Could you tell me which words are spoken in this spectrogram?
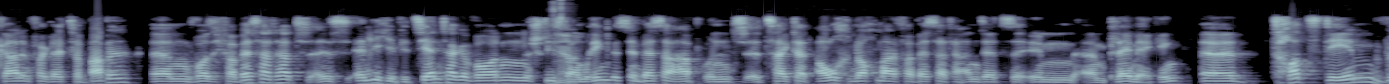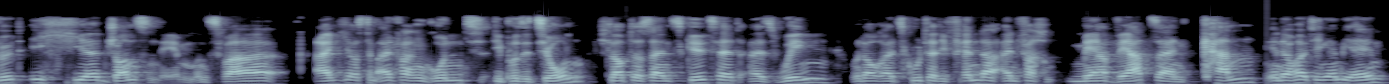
gerade im Vergleich zur Bubble, ähm, wo er sich verbessert hat. Er ist endlich effizienter geworden, schließt ja. am Ring ein bisschen besser ab und äh, zeigt halt auch nochmal verbesserte Ansätze im ähm, Playmaking. Äh, trotzdem würde ich hier Johnson nehmen. Und zwar eigentlich aus dem einfachen Grund die Position. Ich glaube, dass sein Skillset als Wing und auch als guter Defender einfach mehr wert sein kann in der heutigen NBA.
